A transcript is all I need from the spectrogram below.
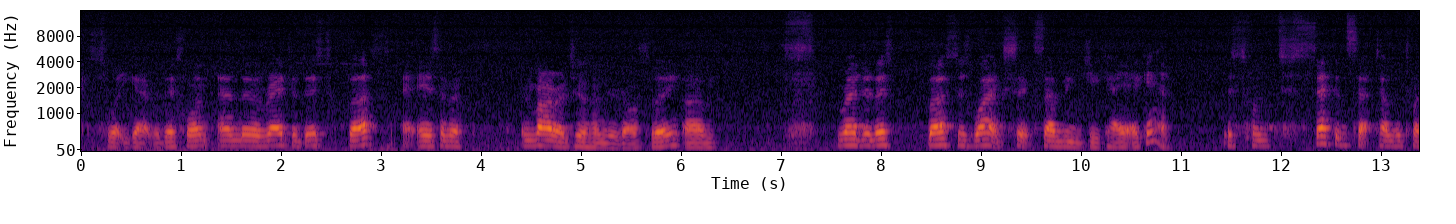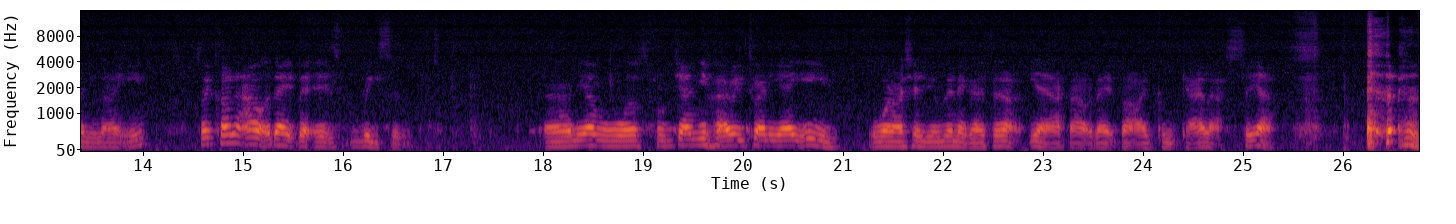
that's what you get with this one. And the reg of this bus is an Enviro 200, obviously. Um, reg of this bus is YX67GK again. This is from 2nd September 2019. So kind of out of date, but it's recent. And the other was from January 2018 the one I showed you a minute ago. So that, yeah, that's out of date, but I couldn't care less. So yeah,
